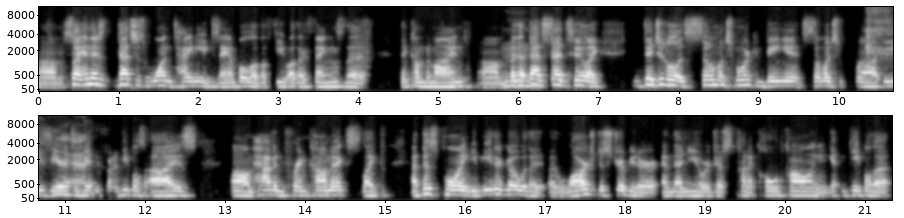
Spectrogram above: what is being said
um, so and there's that's just one tiny example of a few other things that that come to mind um, but that, Mhm. that said too like digital is so much more convenient so much uh, easier Yeah. to get in front of people's eyes um, having print comics like at this point you either go with a, a large distributor and then you are just kind of cold calling and getting people to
